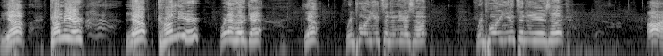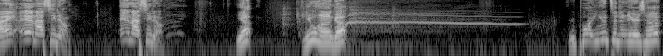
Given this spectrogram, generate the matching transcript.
Yep. Come here. Yep. Come here. Where that hook at? Yep. Reporting you to the nearest hook. Reporting you to the nearest hook. All right, and I see them. And I see them. Yep. You hung up. Reporting you to the nearest hook.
